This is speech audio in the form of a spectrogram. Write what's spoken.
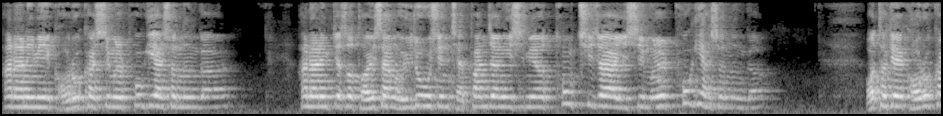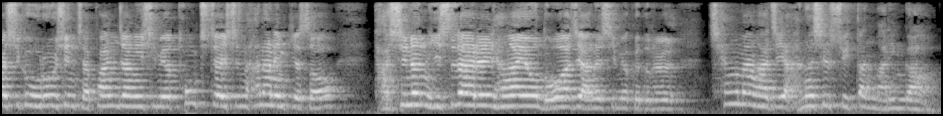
하나님이 거룩하심을 포기하셨는가? 하나님께서 더 이상 의로우신 재판장이시며 통치자이심을 포기하셨는가? 어떻게 거룩하시고 의로우신 재판장이시며 통치자이신 하나님께서 다시는 이스라엘을 향하여 노하지 않으시며 그들을 책망하지 않으실 수 있단 말인가?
